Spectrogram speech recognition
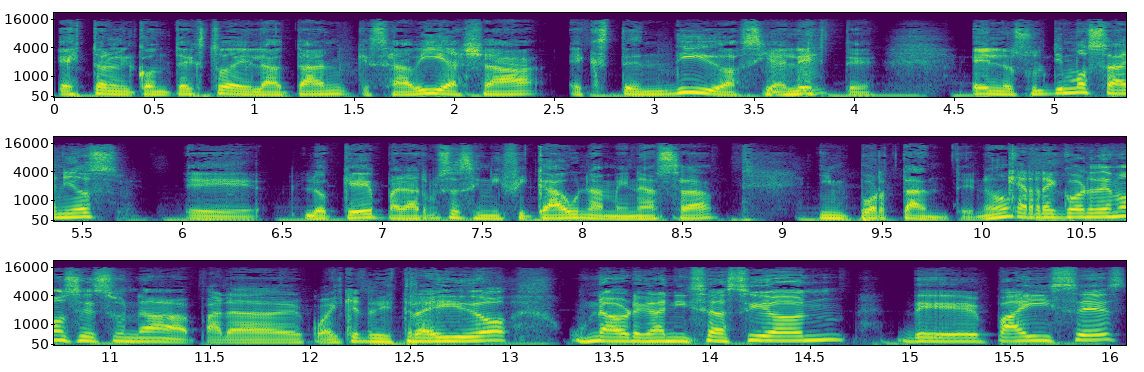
Esto en el contexto de la OTAN que se había ya extendido hacia el este en los últimos años, eh, lo que para Rusia significaba una amenaza importante, ¿no? Que recordemos es una, para cualquier distraído, una organización de países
